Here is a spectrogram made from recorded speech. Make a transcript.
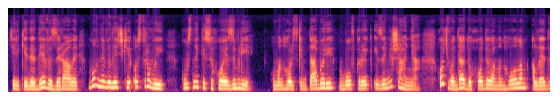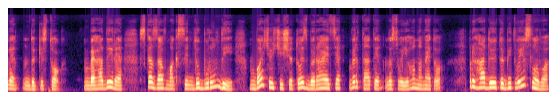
тільки де-де визирали, мов невеличкі острови, кусники сухої землі. У монгольськім таборі був крик і замішання, хоч вода доходила монголам ледве до кісток. Бегадире, сказав Максим до Бурунди, бачучи, що той збирається вертати до свого намету. Пригадую тобі твоє слово.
